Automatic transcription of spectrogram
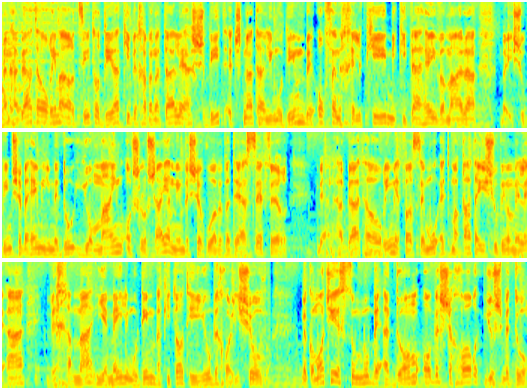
הנהגת ההורים הארצית הודיעה כי בכוונתה להשבית את שנת הלימודים באופן חלקי מכיתה ה' ומעלה ביישובים שבהם ילמדו יומיים או שלושה ימים בשבוע בבתי הספר. בהנהגת ההורים יפרסמו את מפת היישובים המלאה וכמה ימי לימודים בכיתות יהיו בכל יישוב. מקומות שיסומנו באדום או בשחור יושבתו.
